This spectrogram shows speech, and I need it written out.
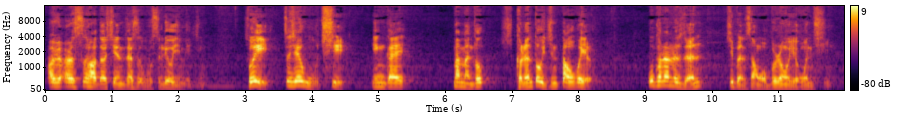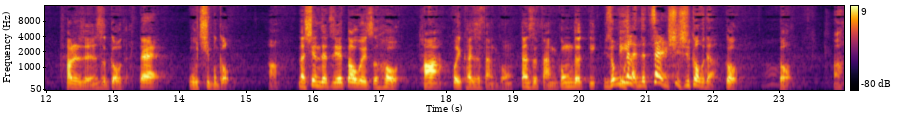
二月二十四号到现在是五十六亿美金，所以这些武器。应该慢慢都可能都已经到位了。乌克兰的人基本上我不认为有问题，他的人是够的。对，武器不够，啊，那现在这些到位之后，他会开始反攻，但是反攻的第你说乌克兰的战士是够的，够，够，啊，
